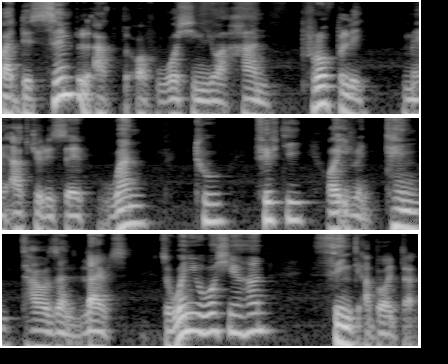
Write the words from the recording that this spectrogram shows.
But the simple act of washing your hand properly may actually save one, two, fifty, or even 10,000 lives. So when you wash your hand, think about that.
